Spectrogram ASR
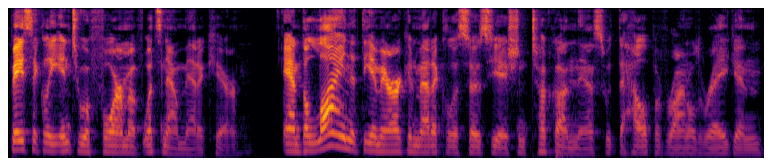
basically into a form of what's now Medicare. And the line that the American Medical Association took on this with the help of Ronald Reagan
